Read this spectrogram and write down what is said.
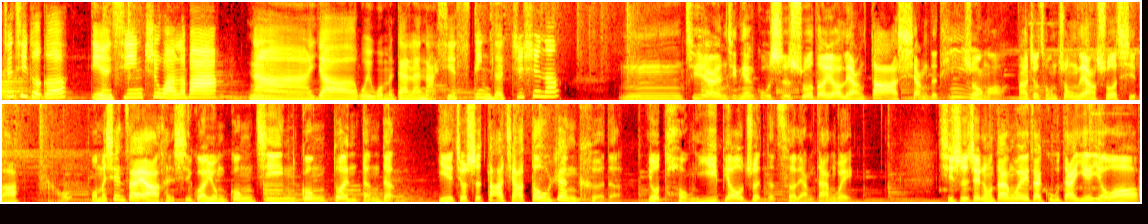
蒸汽哥哥，点心吃完了吧？那要为我们带来哪些 STEAM 的知识呢？嗯，既然今天故事说到要量大象的体重哦，嗯、那就从重量说起吧。好，我们现在啊很习惯用公斤、公吨等等，也就是大家都认可的、有统一标准的测量单位。其实这种单位在古代也有哦，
